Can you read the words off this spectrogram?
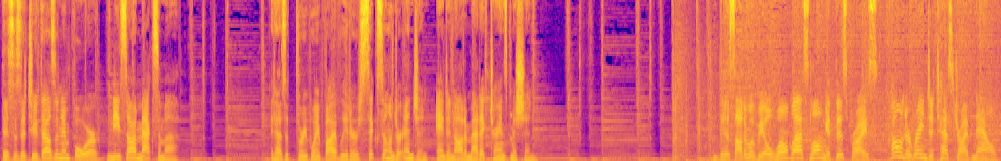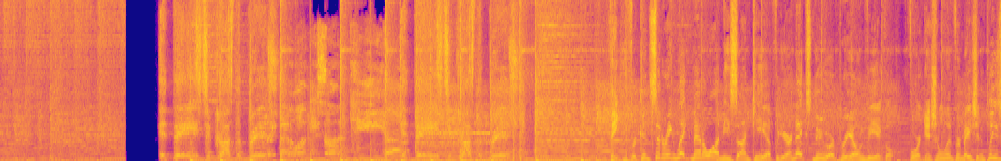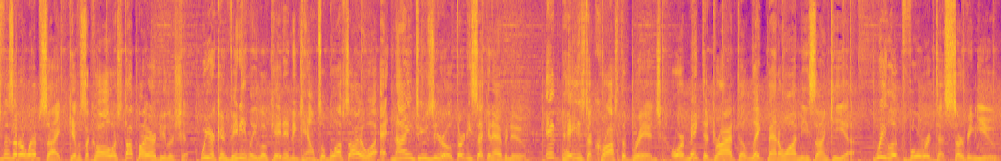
This is a 2004 Nissan Maxima. It has a 3.5 liter six cylinder engine and an automatic transmission. This automobile won't last long at this price. Call and arrange a test drive now. It pays to cross the bridge. You for considering Lake Manawa Nissan Kia for your next new or pre-owned vehicle. For additional information, please visit our website, give us a call, or stop by our dealership. We are conveniently located in Council Bluffs, Iowa at 920 32nd Avenue. It pays to cross the bridge or make the drive to Lake Manawa Nissan Kia. We look forward to serving you.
